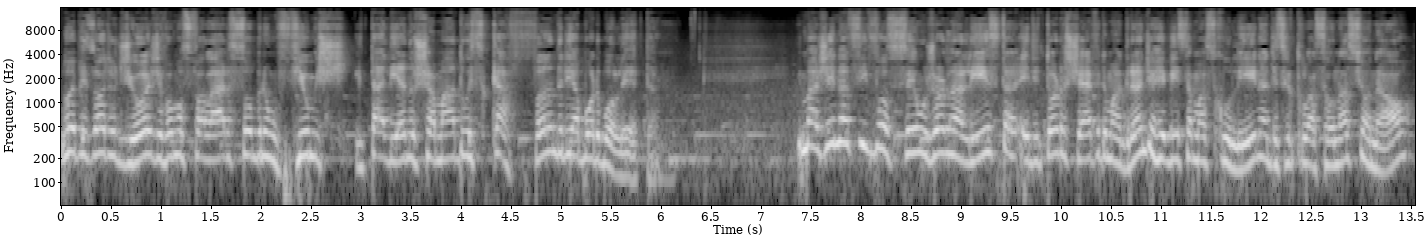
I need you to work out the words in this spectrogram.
No episódio de hoje vamos falar sobre um filme italiano chamado Escafandre e a Borboleta. Imagina se você, um jornalista, editor-chefe de uma grande revista masculina de circulação nacional,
